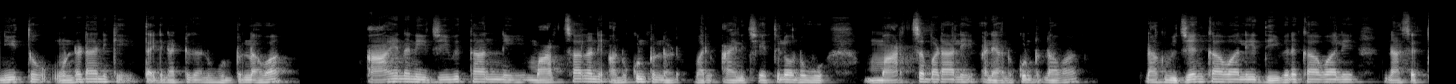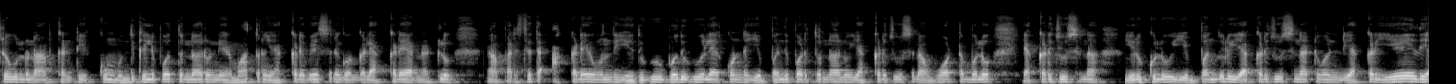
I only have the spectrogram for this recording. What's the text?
నీతో ఉండడానికి తగినట్టుగా నువ్వు ఉంటున్నావా? ఆయన నీ జీవితాన్ని మార్చాలని అనుకుంటున్నాడు. మరి ఆయన చేతిలో నువ్వు మార్చబడాలి అని అనుకుంటున్నావా? నాకు విజయం కావాలి దీవెన కావాలి. నా శత్రువులు నాకంటే ఎక్కువ ముందుకెళ్ళిపోతున్నారు. నేను మాత్రం ఎక్కడ వేసిన గొంగళి అక్కడే అన్నట్లు నా పరిస్థితి అక్కడే ఉంది. ఎదుగు బొదుగు లేకుండా ఇబ్బంది పడుతున్నాను. ఎక్కడ చూసిన ఓటములు ఎక్కడ చూసిన ఇరుకులు ఇబ్బందులు ఎక్కడ చూసినటువంటి ఎక్కడ ఏది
